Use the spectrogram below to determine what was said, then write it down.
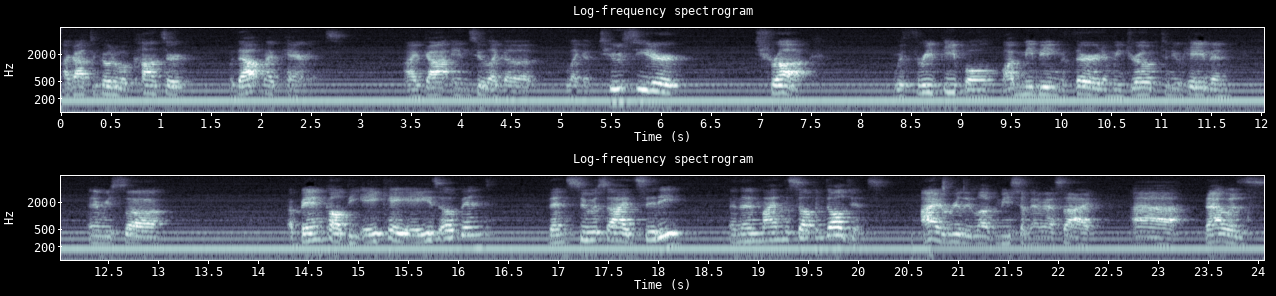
I got to go to a concert without my parents. I got into like a like a two-seater truck with three people, me being the third, and we drove to New Haven, and we saw a band called the AKAs opened, then Suicide City, and then Mindless Self-Indulgence. I really loved me some MSI. Uh, that was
